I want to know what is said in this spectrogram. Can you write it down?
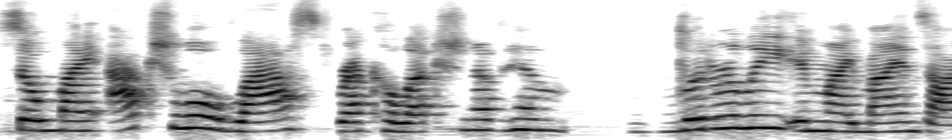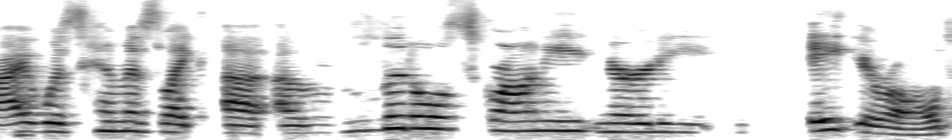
So my actual last recollection of him literally in my mind's eye was him as like a, a little scrawny nerdy eight year old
